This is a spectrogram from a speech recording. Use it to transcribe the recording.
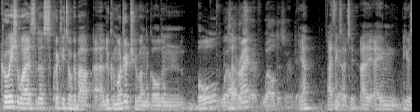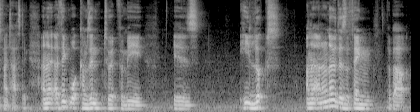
Croatia wise, let's quickly talk about uh, Luka Modric, who won the Golden Ball. Well Is that right? deserved. Well deserved. Yeah. Yeah, I think Yeah. so too. I, I he was fantastic, and I, I think what comes into it for me is he looks, and I, and I know there's a thing about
